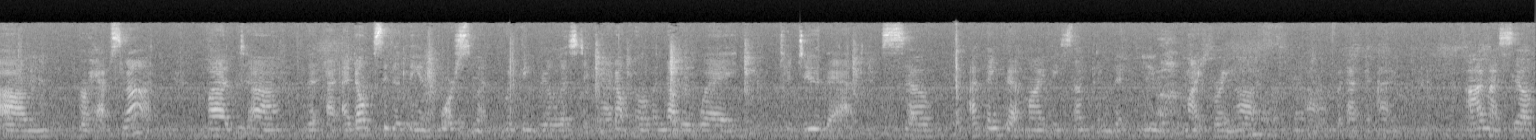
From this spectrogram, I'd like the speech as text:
Um, Perhaps not. But uh, the- I I don't see that the enforcement would be realistic, and I don't know of another way to do that. So I think that might be something that you might bring up, uh, but I, I I myself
